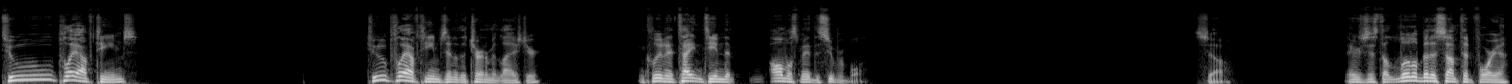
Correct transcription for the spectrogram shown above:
two playoff teams, two playoff teams into the tournament last year, including a Titan team that almost made the Super Bowl. So there's just a little bit of something for you.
